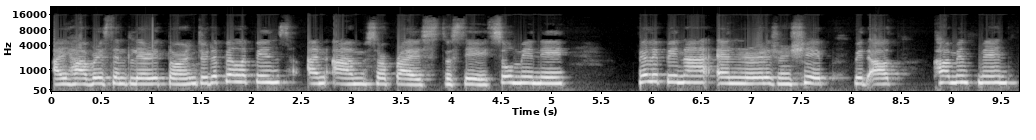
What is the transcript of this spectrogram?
I have recently returned to the Philippines and I'm surprised to see so many Filipina in relationship without commitment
